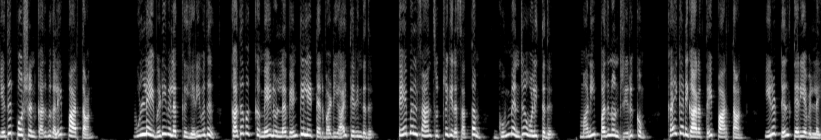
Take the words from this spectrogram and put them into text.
எதிர்போஷன் கதவுகளை பார்த்தான். உள்ளே விடிவிலக்கு எரிவது கதவுக்கு மேலுள்ள வெண்டிலேட்டர் வழியாய் தெரிந்தது. டேபிள் ஃபேன் சுற்றுகிற சத்தம் கும்மென்று ஒலித்தது. மணி பதினொன்று இருக்கும். கைகடிகாரத்தை பார்த்தான். இருட்டில் தெரியவில்லை.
